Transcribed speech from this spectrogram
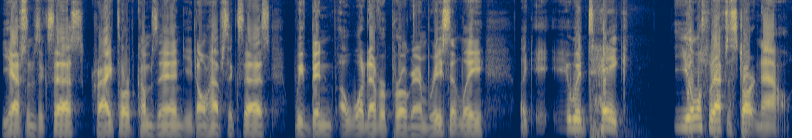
You have some success. Kragthorpe comes in. You don't have success. We've been a whatever program recently. Like it, it would take. You almost would have to start now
